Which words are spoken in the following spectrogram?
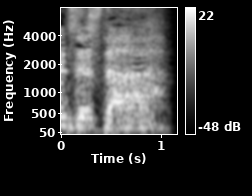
transistor.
